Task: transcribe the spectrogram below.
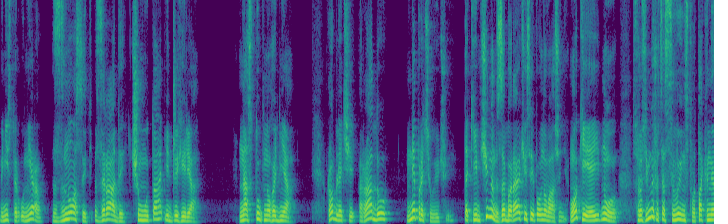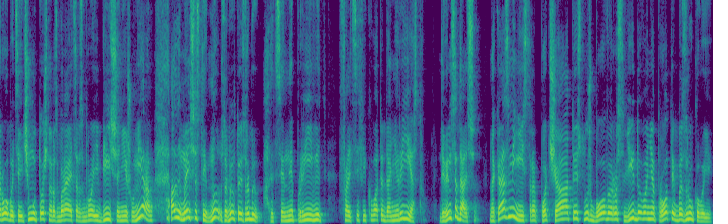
міністр Умєров зносить з ради Чмута і Джигіря. Наступного дня, роблячи раду непрацюючої. Таким чином, забираючи свої повноваження. Окей, ну зрозуміло, що це свинство, так не робиться, і чому точно розбирається в зброї більше, ніж Умєров, але менше з тим, ну, зробив то й зробив. Але це не привід фальсифікувати дані реєстру. Дивимося далі. Наказ міністра почати службове розслідування проти Безрукової.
